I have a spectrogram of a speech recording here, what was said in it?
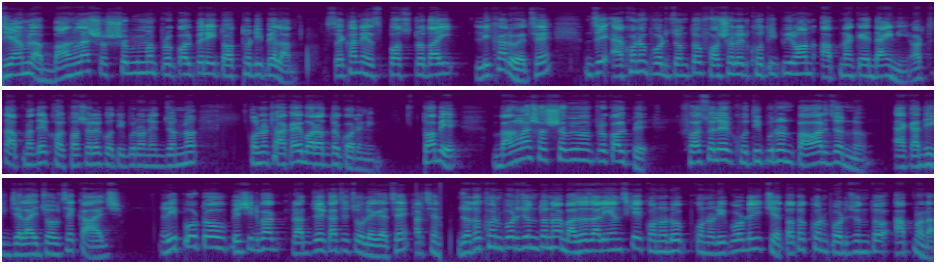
যে আমরা বাংলা শস্য বীমা প্রকল্পের এই তথ্যটি পেলাম। সেখানে স্পষ্টতাই লেখা রয়েছে যে এখনও পর্যন্ত ফসলের ক্ষতিপূরণ আপনাকে দেয়নি। অর্থাৎ আপনাদের ফসলের ক্ষতিপূরণের জন্য কোনো টাকাই বরাদ্দ করেনি। তবে বাংলা শস্য বীমা প্রকল্পে ফসলের ক্ষতিপূরণ পাওয়ার জন্য একাধিক জেলায় চলছে কাজ। রিপোর্টও বেশিরভাগ রাজ্যের কাছে চলে গেছে। পারছেন? যতক্ষণ পর্যন্ত না বাজাজ আলিয়েন্সকে কোনোরূপ কোনো রিপোর্ট দিচ্ছে, ততক্ষণ পর্যন্ত আপনারা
